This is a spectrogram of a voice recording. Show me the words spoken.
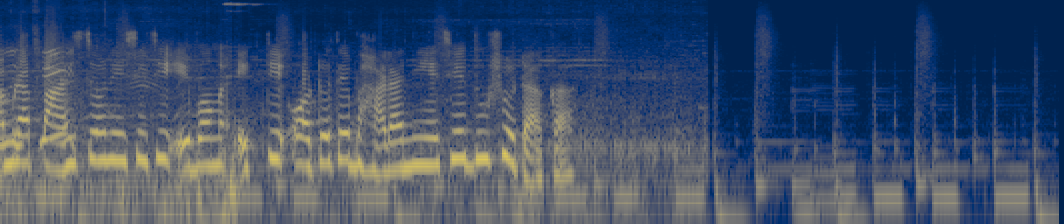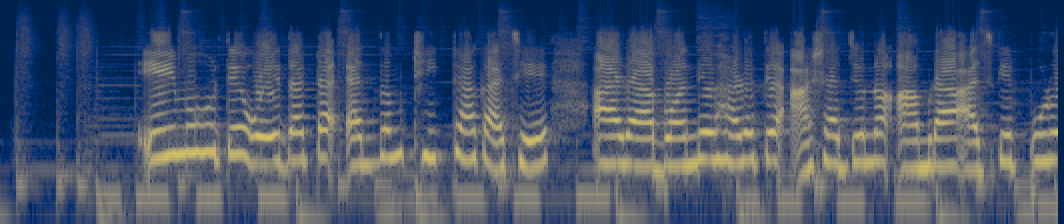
আমরা পাঁচজন এসেছি এবং একটি অটোতে ভাড়া নিয়েছে দুশো টাকা। এই মুহূর্তে ওয়েদারটা একদম ঠিকঠাক আছে। আর বন্দে ভারতে আসার জন্য আমরা আজকের পুরো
